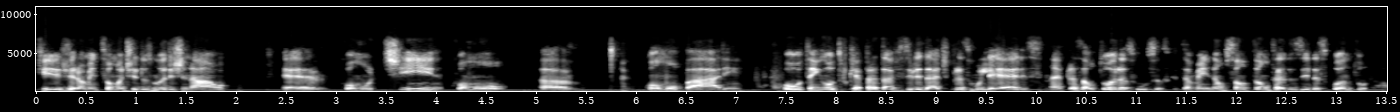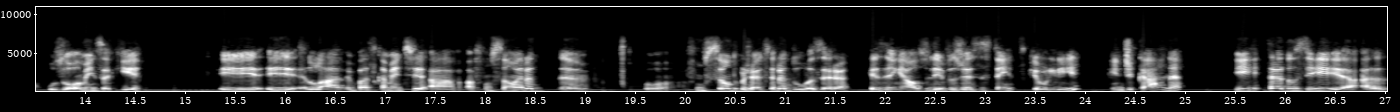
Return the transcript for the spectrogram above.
que geralmente são mantidos no original, é, como tin, como uh, como barin, ou tem outro que é para dar visibilidade para as mulheres, né, para as autoras russas que também não são tão traduzidas quanto os homens aqui. E, e lá, basicamente, a, a função era é, a função do projeto era duas: era resenhar os livros já existentes que eu li, indicar, né, e traduzir a, a,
